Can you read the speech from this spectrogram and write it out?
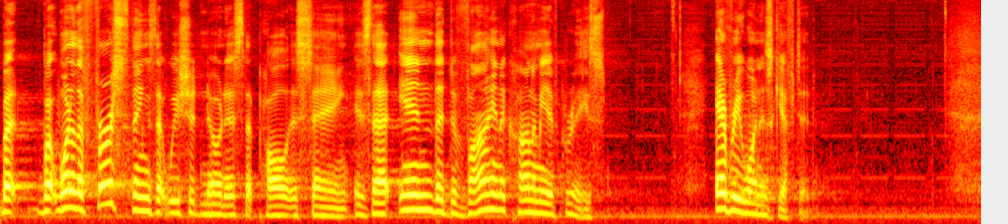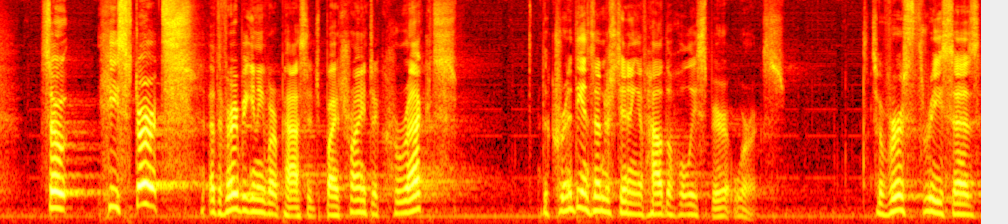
But, but one of the first things that we should notice that Paul is saying is that in the divine economy of grace, everyone is gifted. So he starts at the very beginning of our passage by trying to correct the Corinthians' understanding of how the Holy Spirit works. So, verse 3 says,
